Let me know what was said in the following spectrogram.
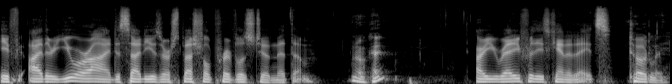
if either you or I decide to use our special privilege to admit them. okay. Are you ready for these candidates? Totally.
